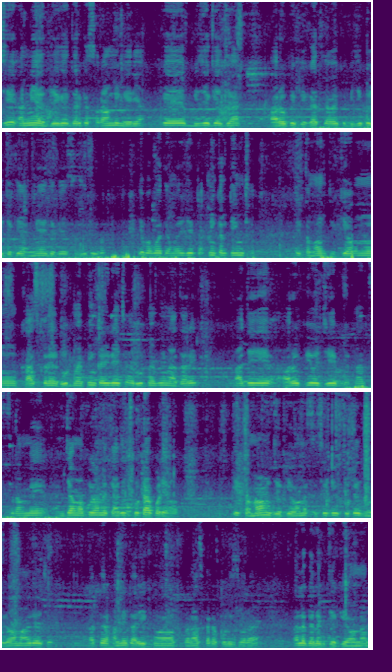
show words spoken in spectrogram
જે અન્ય જે દરેકે સરાઉન્ડિંગ એરિયા કે બીજી જગ્યાએ જ્યાં આરોપી ભેગા થયા હોય કે બીજી કોઈ જગ્યાએ અન્ય જગ્યાએ સીસીટીવી હોય એ બાબતે અમારી જે ટેકનિકલ ટીમ છે એ તમામ જગ્યાઓનું ખાસ કરીને રૂટ મેપિંગ કરી રહી છે. રૂટ મેપિંગના આધારે આજે આરોપીઓ જે ઘટના સ્થળને અંજામ આપ્યો અને ત્યાંથી છૂટા પડ્યા હોય, એ તમામ જગ્યાઓના સીસીટીવી ફૂટેજ મેળવવામાં આવી રહ્યા છે. અત્યારે હાલની તારીખમાં બનાસકાંઠા પોલીસ દ્વારા અલગ અલગ જગ્યાઓના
